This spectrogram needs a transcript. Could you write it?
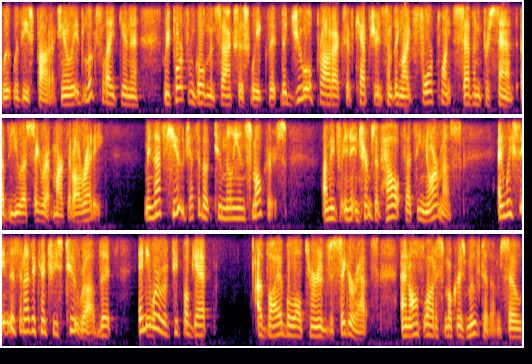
with, with, these products? You know, it looks like in a report from Goldman Sachs this week that the Juul products have captured something like 4.7% of the U.S. cigarette market already. I mean, that's huge. That's about 2 million smokers. I mean, in, in terms of health, that's enormous. And we've seen this in other countries too, Rob, that anywhere where people get a viable alternative to cigarettes, an awful lot of smokers move to them. So,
